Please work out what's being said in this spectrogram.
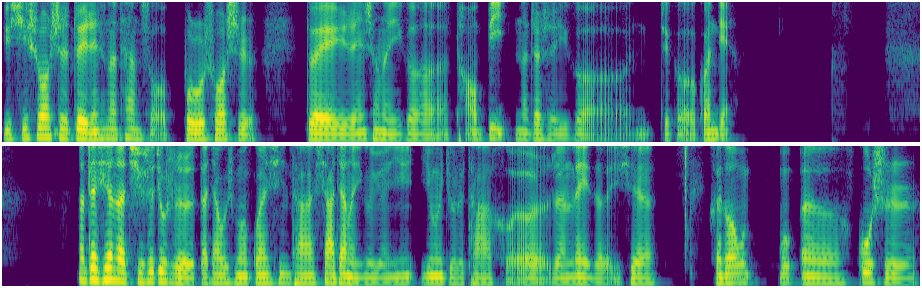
与其说是对人生的探索，不如说是对人生的一个逃避。那这是一个这个观点。那这些呢，其实就是大家为什么关心它下降的一个原因，因为就是它和人类的一些很多呃故事、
